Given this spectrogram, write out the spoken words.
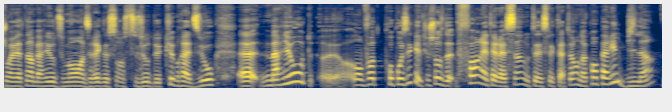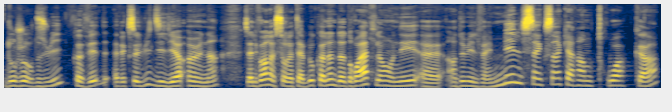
Rejoint maintenant Mario Dumont en direct de son studio de Cube Radio. Euh, Mario, euh, on va te proposer quelque chose de fort intéressant aux téléspectateurs. On a comparé le bilan d'aujourd'hui, COVID, avec celui d'il y a un an. Vous allez voir sur le tableau, colonne de droite, là, on est euh, en 2020. 1543 cas,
